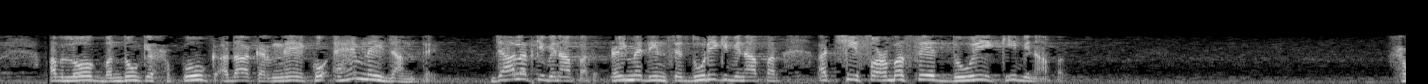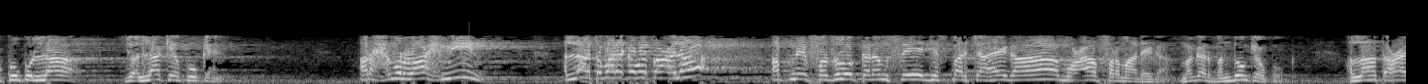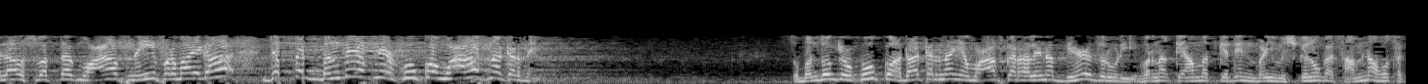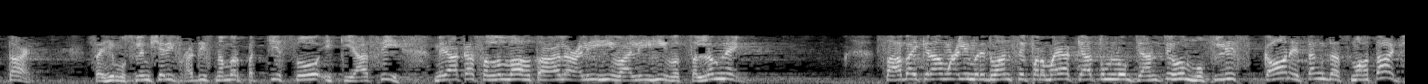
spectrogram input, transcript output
اب لوگ بندوں کے حقوق ادا کرنے کو اہم نہیں جانتے۔ جہالت کی بنا پر، علم دین سے دوری کی بنا پر، اچھی صحبت سے دوری کی بنا پر۔ حقوق اللہ، جو اللہ کے حقوق ہیں۔ ارحم الراحمین۔ اللہ تبارک و تعالی اپنے فضل و کرم سے جس پر چاہے گا معاف فرما دے گا، مگر بندوں کے حقوق۔ اللہ تعالیٰ اس وقت تک معاف نہیں فرمائے گا جب تک بندے اپنے حقوق کو معاف نہ کر دیں۔ تو بندوں کے حقوق کو ادا کرنا یا معاف کرا لینا بےحد ضروری، ورنہ قیامت کے دن بڑی مشکلوں کا سامنا ہو سکتا ہے۔ صحیح مسلم شریف حدیث نمبر پچیس سو اکیاسی، میرے آقا صلی اللہ تعالی علیہ وسلم نے صحابہ کرام علی مردوان سے فرمایا، کیا تم لوگ جانتے ہو مفلس کون ہے؟ تنگ دس محتاج۔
